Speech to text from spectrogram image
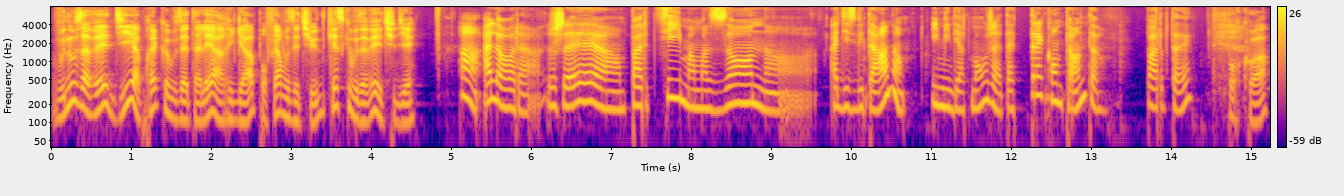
Vous nous avez dit après que vous êtes allé à Riga pour faire vos études. Qu'est-ce que vous avez étudié? Ah, alors, j'ai euh, parti ma zone euh, à 18 ans. Immédiatement, j'étais très contente. Partir. Pourquoi?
